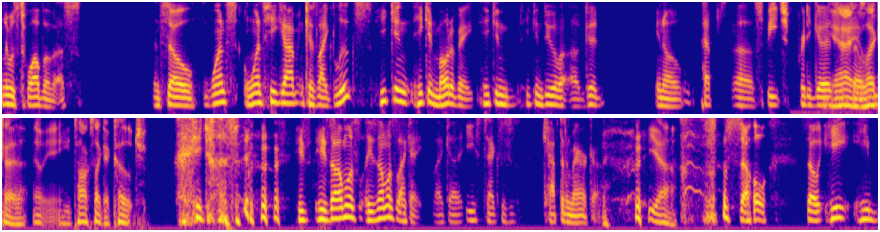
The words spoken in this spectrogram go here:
it was twelve of us, and so once once he got me because like Luke's he can he can motivate he can he can do a, a good you know pep uh, speech pretty good. Yeah, so he's like a he talks like a coach. he does. he's he's almost he's almost like a like a East Texas Captain America. yeah. so so he he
